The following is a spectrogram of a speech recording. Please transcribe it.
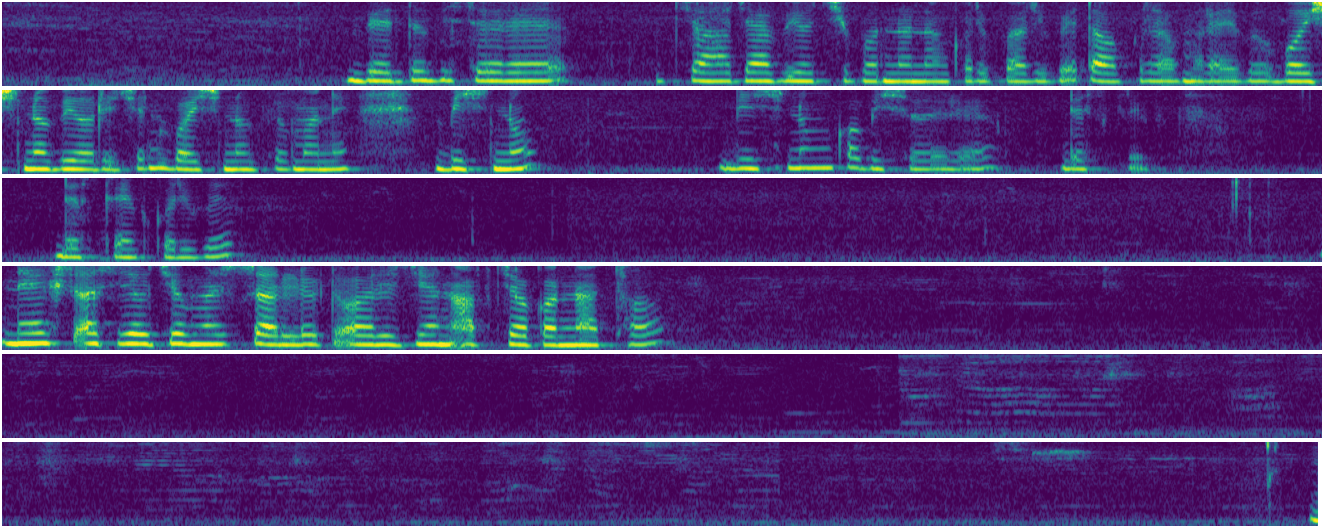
ବେଦ ବିଷୟରେ ଯାହା ଯାହା ବି ଅଛି ବର୍ଣ୍ଣନା କରିପାରିବେ ତା'ପରେ ଆମର ଏବେ ବୈଷ୍ଣବୀ ଅରିଜିନ୍ ବୈଷ୍ଣବୀ ମାନେ ବିଷ୍ଣୁ ବିଷ୍ଣୁଙ୍କ ବିଷୟରେ ଡେସ୍କ୍ରିପ୍ ଡେସ୍କ୍ରାଇବ୍ କରିବେ ନେକ୍ସଟ ଆସିଯାଉଛି ଆମର salute origin of Jagannath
